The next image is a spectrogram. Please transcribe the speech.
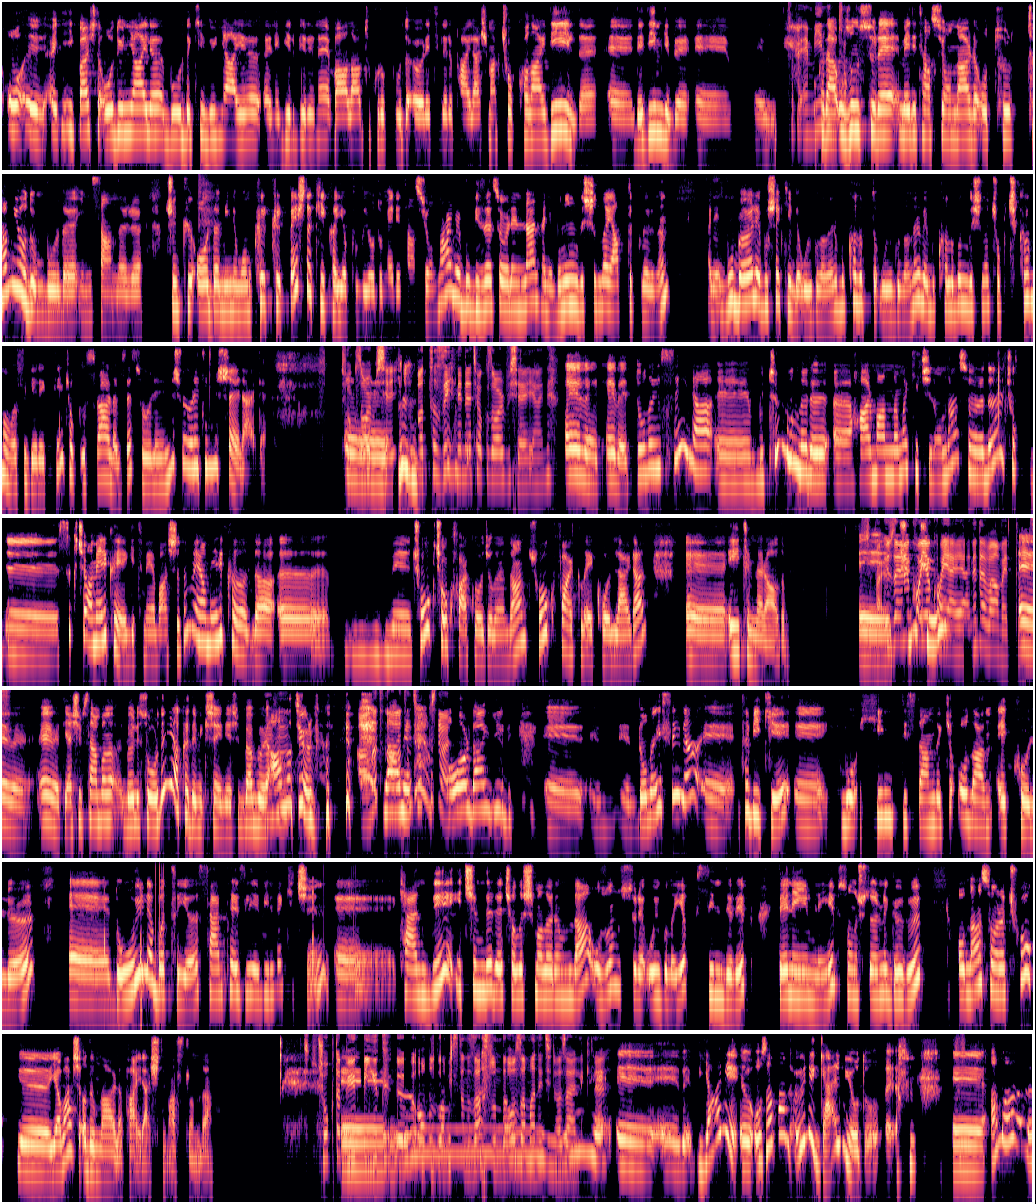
o e, ilk başta o dünyayla buradaki dünyayı hani birbirine bağlantı kurup burada öğretileri paylaşmak çok kolay değildi. E, dediğim gibi e, Tabii o kadar çok... uzun süre meditasyonlarda oturtamıyordum burada insanları. Çünkü orada minimum 40-45 dakika yapılıyordu meditasyonlar ve bu bize söylenilen hani bunun dışında yaptıklarının Hani bu böyle bu şekilde uygulanır, bu kalıpta uygulanır ve bu kalıbın dışına çok çıkılmaması gerektiği çok ısrarla bize söylenilmiş ve öğretilmiş şeylerdi. Çok zor bir şey. Batı zihnine çok zor bir şey yani. Evet, evet. Dolayısıyla e, bütün bunları e, harmanlamak için ondan sonra da çok e, sıkça Amerika'ya gitmeye başladım ve Amerika'da e, çok çok farklı hocalarından, çok farklı ekollerden e, eğitimler aldım. Süper. Üzerine çünkü, koya koya yani devam ettiniz. Evet, evet. Ya şimdi sen bana böyle sordun ya akademik şey diye. Şimdi ben böyle Hı-hı. anlatıyorum. Anlatın, yani anlatın çok güzel. Oradan girdik. E, e, dolayısıyla e, tabii ki e, bu Hindistan'daki olan ekolü e, Doğu ile Batı'yı sentezleyebilmek için e, kendi içimde de çalışmalarımda uzun süre uygulayıp sindirip deneyimleyip sonuçlarını görüp ondan sonra çok e, yavaş adımlarla paylaştım aslında. Çok da büyük bir yük ee, omuzlamışsınız aslında o zaman için özellikle. E, e, yani e, o zaman öyle gelmiyordu. e, ama e,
